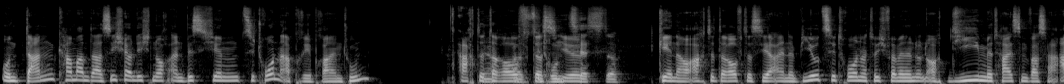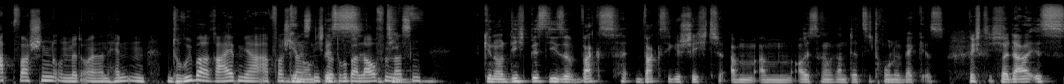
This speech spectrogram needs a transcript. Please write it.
Und dann kann man da sicherlich noch ein bisschen Zitronenabrieb reintun. Achtet ja, darauf, also dass ihr. Genau, achtet darauf, dass ihr eine Bio-Zitrone natürlich verwendet und auch die mit heißem Wasser abwaschen und mit euren Händen drüber reiben. Ja, abwaschen genau, heißt nicht nur drüber laufen lassen Genau, nicht bis diese Wachs, wachsige Schicht am, am äußeren Rand der Zitrone weg ist. Richtig. Weil da ist,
